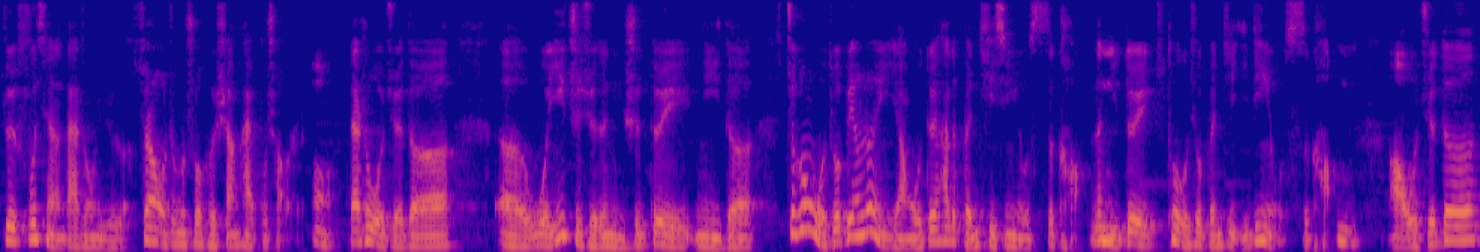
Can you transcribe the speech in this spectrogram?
最肤浅的大众娱乐，虽然我这么说会伤害不少人，哦，但是我觉得，呃，我一直觉得你是对你的，就跟我做辩论一样，我对它的本体性有思考。那你对脱口秀本体一定有思考。嗯啊，我觉得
